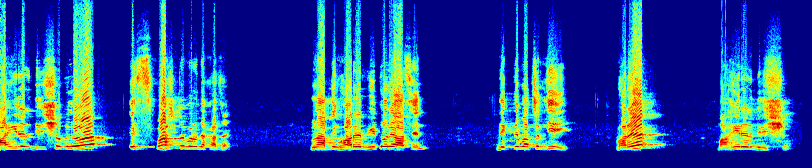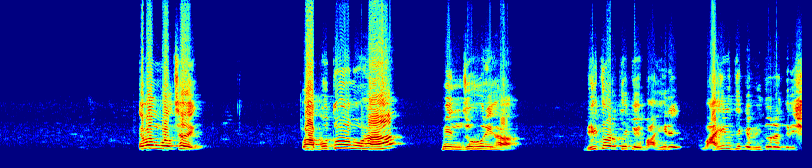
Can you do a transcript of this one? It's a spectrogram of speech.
বাহিরের দৃশ্যগুলো স্পষ্ট করে দেখা যায়। মানে আপনি ঘরের ভিতরে আছেন, দেখতে পাচ্ছেন কি? ঘরের বাহিরের দৃশ্য। এবং বলছে মিন জুহুরিহা। ভিতর থেকে বাহিরে, বাহির থেকে ভিতরের দৃশ্য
